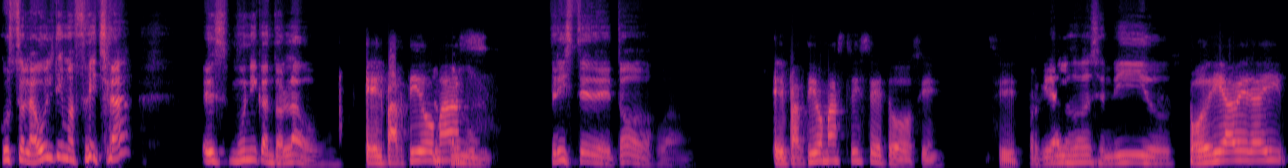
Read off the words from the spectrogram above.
Justo la última fecha es Muni Cantolao. El partido Lo más. Triste de todos, weón, El partido más triste de todos, sí. Sí. porque ya los dos descendidos. Podría haber ahí,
